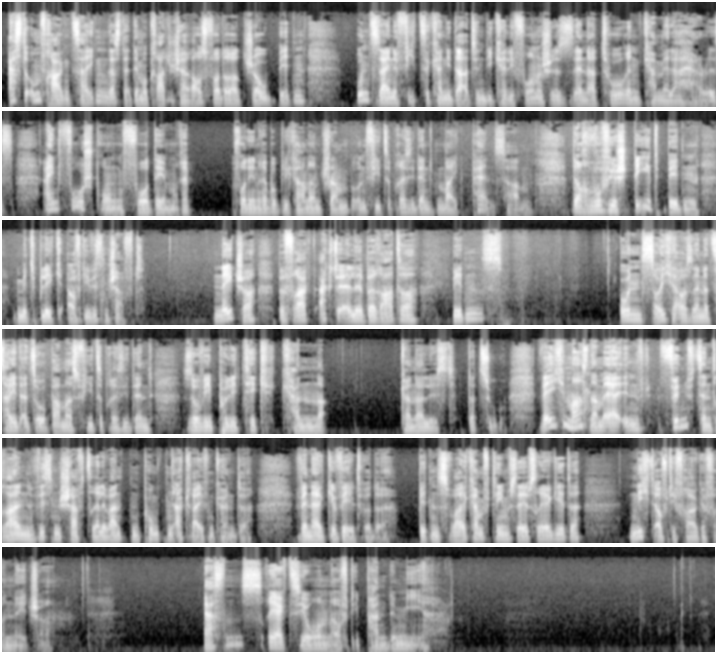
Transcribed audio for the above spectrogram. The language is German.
Erste Umfragen zeigen, dass der demokratische Herausforderer Joe Biden und seine Vizekandidatin, die kalifornische Senatorin Kamala Harris, einen Vorsprung vor, dem Rep vor den Republikanern Trump und Vizepräsident Mike Pence haben. Doch wofür steht Biden mit Blick auf die Wissenschaft? Nature befragt aktuelle Berater Bidens und solche aus seiner Zeit als Obamas Vizepräsident sowie Politikkanalist dazu. Welche Maßnahmen er in fünf zentralen wissenschaftsrelevanten Punkten ergreifen könnte, wenn er gewählt würde. Bittens Wahlkampfteam selbst reagierte nicht auf die Frage von Nature. Erstens Reaktion auf die Pandemie.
